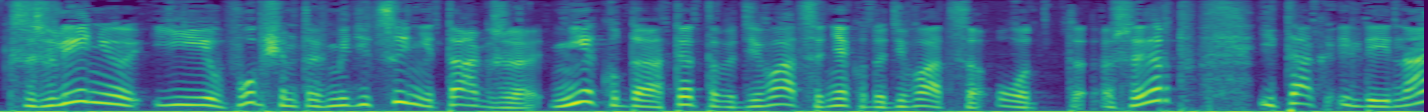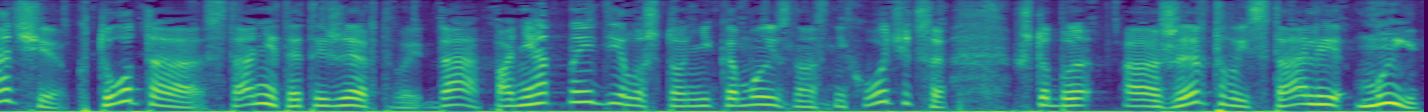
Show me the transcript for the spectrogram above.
К сожалению, и, в общем-то, в медицине также некуда от этого деваться, некуда деваться от жертв, и так или иначе кто-то станет этой жертвой. Да, понятное дело, что никому из нас не хочется, чтобы э, жертвой стали мы,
